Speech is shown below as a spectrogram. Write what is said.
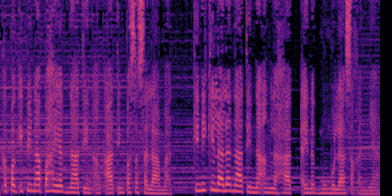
Kapag ipinapahayag natin ang ating pasasalamat, kinikilala natin na ang lahat ay nagmumula sa Kanya.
